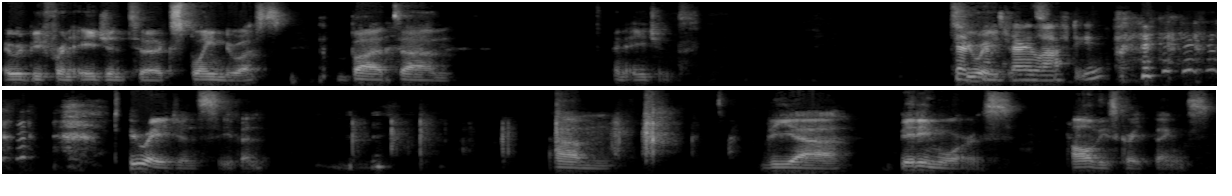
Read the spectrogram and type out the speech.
It would be for an agent to explain to us, but um, an agent. That Two agents. very lofty. Two agents, even. Um, the uh, bidding wars, all these great things,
